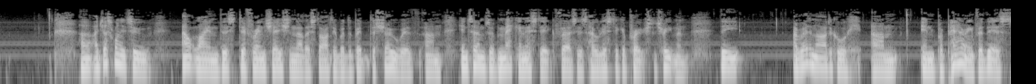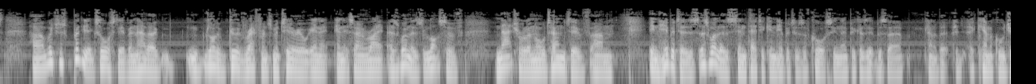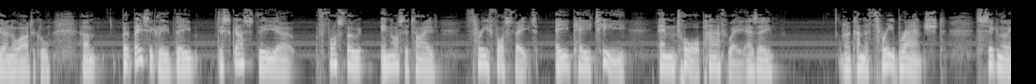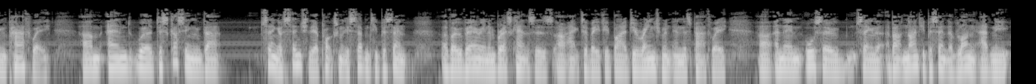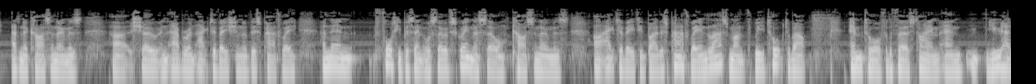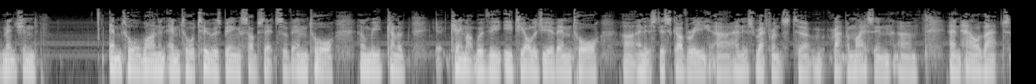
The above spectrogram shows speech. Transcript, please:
uh, I just wanted to outline this differentiation that I started with the bit the show with um, in terms of mechanistic versus holistic approach to treatment. The I read an article um, in preparing for this, uh, which was pretty exhaustive and had a lot of good reference material in it in its own right, as well as lots of natural and alternative um, inhibitors, as well as synthetic inhibitors, of course, you know, because it was a kind of a, a chemical journal article. Um, but basically, they discussed the uh, phosphoinositide 3-phosphate AKT mTOR pathway as a, a kind of three-branched signaling pathway, um, and we're discussing that saying essentially approximately 70% of ovarian and breast cancers are activated by a derangement in this pathway, uh, and then also saying that about 90% of lung adeno- adenocarcinomas uh, show an aberrant activation of this pathway, and then 40% or so of squamous cell carcinomas are activated by this pathway. And last month we talked about mTOR for the first time, and you had mentioned mTOR1 and mTOR2 as being subsets of mTOR, and we kind of came up with the etiology of mTOR uh, and its discovery uh, and its reference to rapamycin um, and how that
